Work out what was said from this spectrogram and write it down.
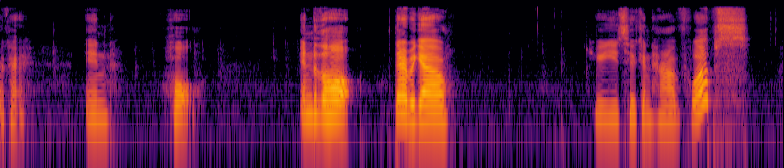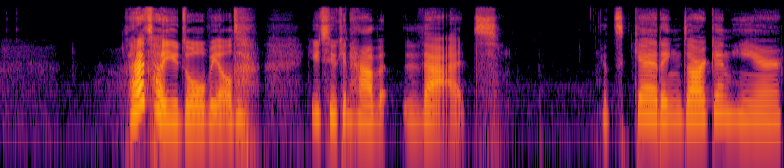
okay. In hole. Into the hole. There we go. You, two can have. Whoops. That's how you dual wield. You two can have that. It's getting dark in here.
